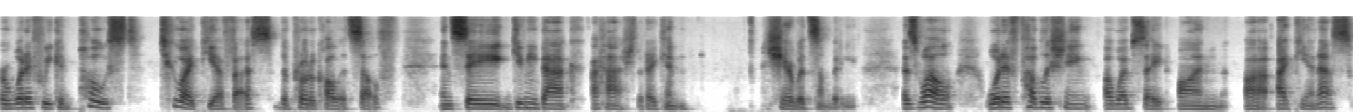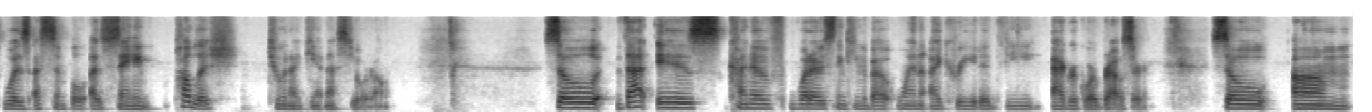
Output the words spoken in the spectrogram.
Or what if we could post to IPFS, the protocol itself, and say, give me back a hash that I can share with somebody? As well, what if publishing a website on uh, IPNS was as simple as saying publish to an IPNS URL? So that is kind of what I was thinking about when I created the Agregore browser. So um,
